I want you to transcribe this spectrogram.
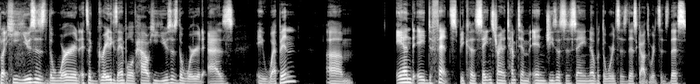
but he uses the word, it's a great example of how he uses the word as a weapon um, and a defense because Satan's trying to tempt him, and Jesus is saying, No, but the word says this, God's word says this.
